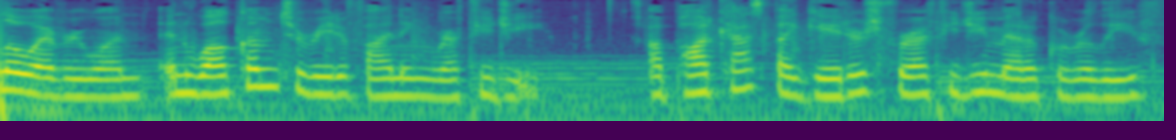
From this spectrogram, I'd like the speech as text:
Hello, everyone, and welcome to Redefining Refugee, a podcast by Gators for Refugee Medical Relief,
